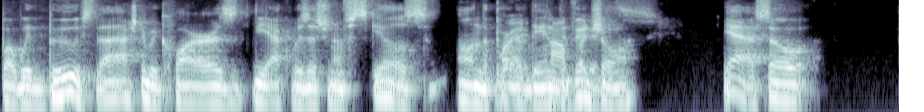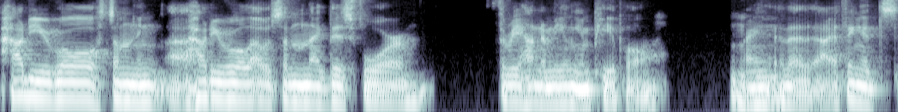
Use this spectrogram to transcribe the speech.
But with Boost, that actually requires the acquisition of skills on the part right, of the individual. Confidence. Yeah. So how do you roll something? Uh, how do you roll out something like this for 300 million people? Right. Mm-hmm. I think it's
